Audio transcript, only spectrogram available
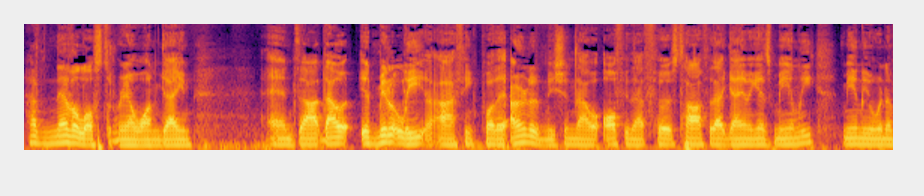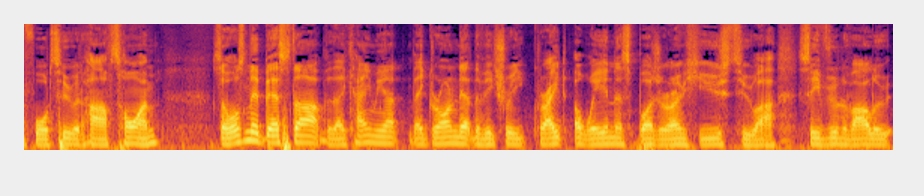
have never lost a round one game. And uh, they were, admittedly, I think by their own admission, they were off in that first half of that game against Manly. Manly winning 4 2 at half time. So it wasn't their best start, but they came out, they grinded out the victory. Great awareness by Jahrome Hughes to uh, see Vunivalu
